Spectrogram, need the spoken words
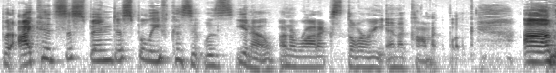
but i could suspend disbelief because it was you know an erotic story and a comic book. Um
